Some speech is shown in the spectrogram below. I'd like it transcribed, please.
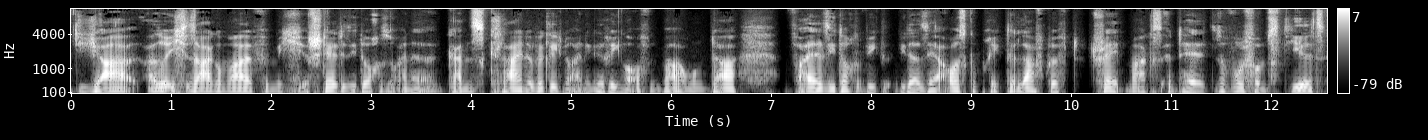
ja, also ich sage mal, für mich stellte sie doch so eine ganz kleine, wirklich nur eine geringe Offenbarung dar, weil sie doch wie, wieder sehr ausgeprägte Lovecraft-Trademarks enthält, sowohl vom Stils,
